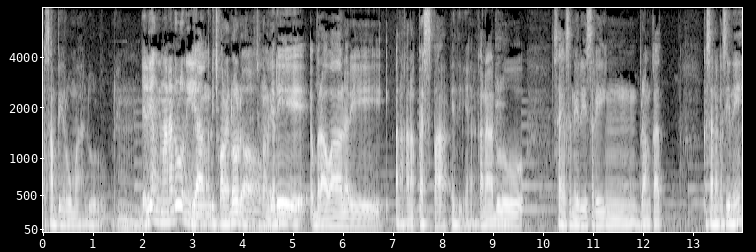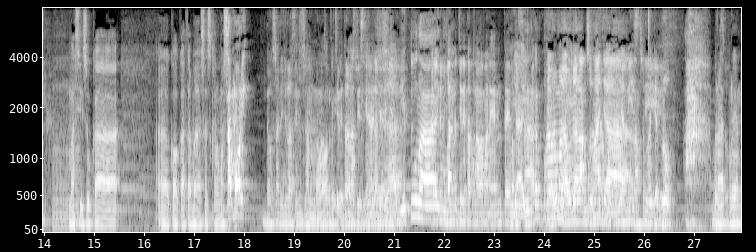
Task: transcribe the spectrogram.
samping rumah dulu Hmm, Jadi yang mana dulu nih? yang di Cikole dulu dong jadi berawal dari anak-anak pes pak intinya. Karena dulu saya sendiri sering berangkat ke sana ke sini masih suka eh, kalau kata bahasa sekarang mas samori. Nggak usah dijelasin Sama langsung ke cerita cerita aja. ya gitulah Kan ini bukan cerita pengalaman ente Ya, ini kan Ya pengalaman udah, udah eh, langsung aja. Iya, langsung aja, Bro. ah berat friend.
